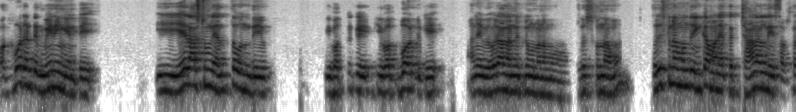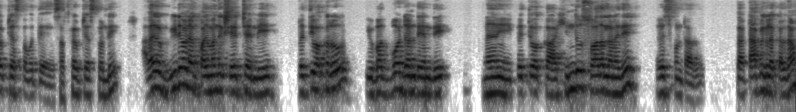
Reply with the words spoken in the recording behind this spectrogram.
వర్క్ బోర్డ్ అంటే మీనింగ్ ఏంటి? ఈ ఏ రాష్ట్రంలో ఎంత ఉంది? ఈ వర్క్కి ఈ వర్క్ బోర్డుకి అనే వివరాలన్నింటినీ మనము తెలుసుకుందాము. తెలుసుకునే ముందు ఇంకా మన యొక్క ఛానల్ని సబ్స్క్రైబ్ చేసుకోకపోతే సబ్స్క్రైబ్ చేసుకోండి. అలాగే వీడియో నాకు పది మందికి షేర్ చేయండి. ప్రతి ఒక్కరూ ఈ వర్క్ బోర్డ్ అంటే ఏంటి అని ప్రతి ఒక్క హిందూ సోదరులు అనేది తెలుసుకుంటారు. ఇక టాపిక్ వెళ్దాం.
